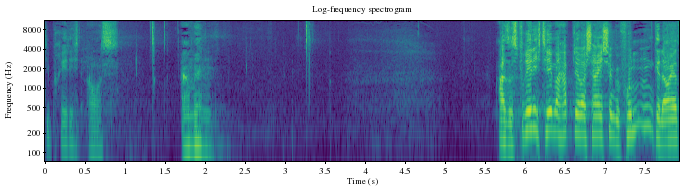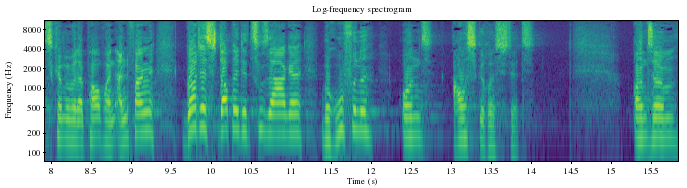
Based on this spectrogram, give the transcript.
die Predigt aus. Amen. Also das Predigtthema habt ihr wahrscheinlich schon gefunden. Genau jetzt können wir mit der PowerPoint anfangen. Gottes doppelte Zusage, berufen und ausgerüstet. Und ähm,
